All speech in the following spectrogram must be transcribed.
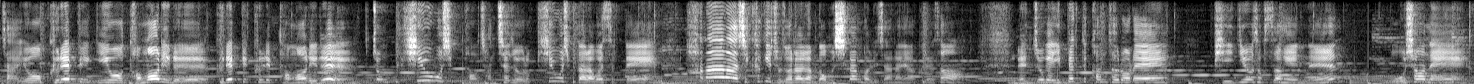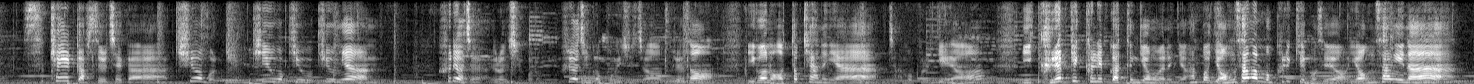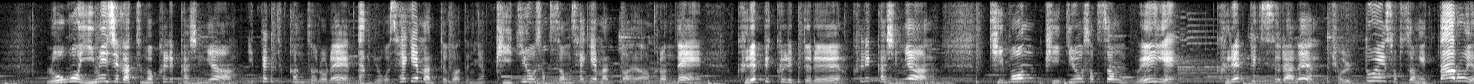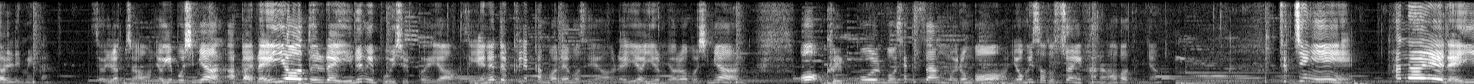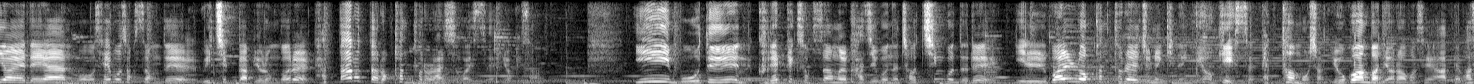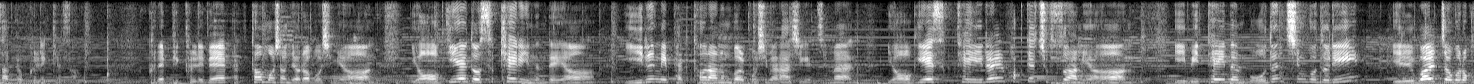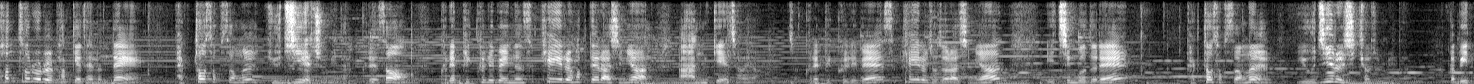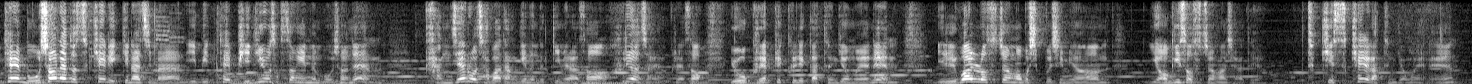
자, 요 그래픽, 요 덩어리를 그래픽 클립 덩어리를 좀 키우고 싶어. 전체적으로 키우고 싶다라고 했을 때 하나하나씩 크기 조절하려면 너무 시간 걸리잖아요. 그래서 왼쪽에 이펙트 컨트롤에 비디오 속성에 있는 모션의 스케일 값을 제가 키워볼게요. 키우고 키우고 키우면 흐려져요. 이런 식으로. 흐려진 거 보이시죠? 그래서 이건 어떻게 하느냐? 자, 한번 볼게요. 이 그래픽 클립 같은 경우에는요. 한번 영상 한번 클릭해 보세요. 영상이나 로고 이미지 같은 거 클릭하시면 이펙트 컨트롤에 딱 요거 세 개만 뜨거든요. 비디오 속성 세 개만 떠요. 그런데 그래픽 클립들은 클릭하시면 기본 비디오 속성 외에 그래픽스라는 별도의 속성이 따로 열립니다. 열렸죠. 여기 보시면 아까 레이어들의 이름이 보이실 거예요. 얘네들 클릭 한번 해보세요. 레이어 이름 열어보시면 어 글꼴 뭐 색상 뭐 이런 거 여기서도 수정이 가능하거든요. 특징이 하나의 레이어에 대한 뭐 세부 속성들, 위치값 이런 거를 다 따로따로 컨트롤 할 수가 있어요. 여기서. 이 모든 그래픽 속성을 가지고 있는 저 친구들을 일괄로 컨트롤해 주는 기능이 여기에 있어요. 벡터 모션. 요거 한번 열어 보세요. 앞에 화살표 클릭해서. 그래픽 클립에 벡터 모션 열어보시면 여기에도 스케일이 있는데요. 이름이 벡터라는 걸 보시면 아시겠지만 여기에 스케일을 확대 축소하면 이 밑에 있는 모든 친구들이 일괄적으로 컨트롤을 받게 되는데 벡터 속성을 유지해 줍니다. 그래서 그래픽 클립에 있는 스케일을 확대를 하시면 안 깨져요. 그래픽 클립의 스케일을 조절하시면 이 친구들의 벡터 속성을 유지를 시켜줍니다. 그러니까 밑에 모션에도 스케일이 있긴 하지만 이 밑에 비디오 속성에 있는 모션은 강제로 잡아당기는 느낌이라서 흐려져요. 그래서 요 그래픽 클립 같은 경우에는 일괄로 수정하고 싶으시면 여기서 수정하셔야 돼요. 특히 스케일 같은 경우에는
